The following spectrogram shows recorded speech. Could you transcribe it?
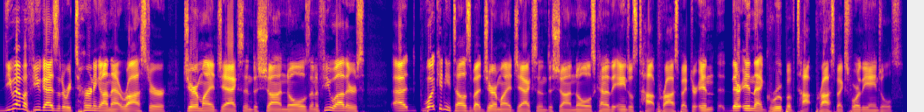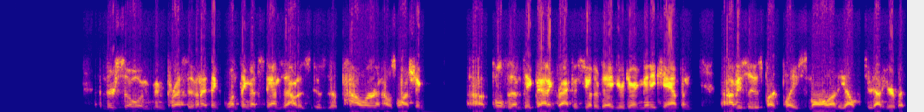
Do you have a few guys that are returning on that roster? Jeremiah Jackson, D'Shawn Knowles, and a few others. Uh, what can you tell us about Jeremiah Jackson and D'Shawn Knowles, kind of the Angels' top prospector? In they're in that group of top prospects for the Angels. They're so impressive, and I think one thing that stands out is is their power. And I was watching uh, both of them take batting practice the other day here during mini camp, and obviously this park plays small on the altitude out here, but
